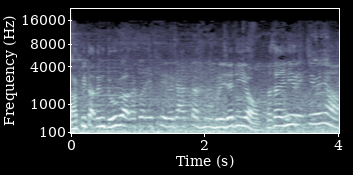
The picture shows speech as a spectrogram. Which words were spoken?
Tapi tak tentu juga takut reptil dekat atas pun boleh jadi tau. Pasal ini reptil banyak.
